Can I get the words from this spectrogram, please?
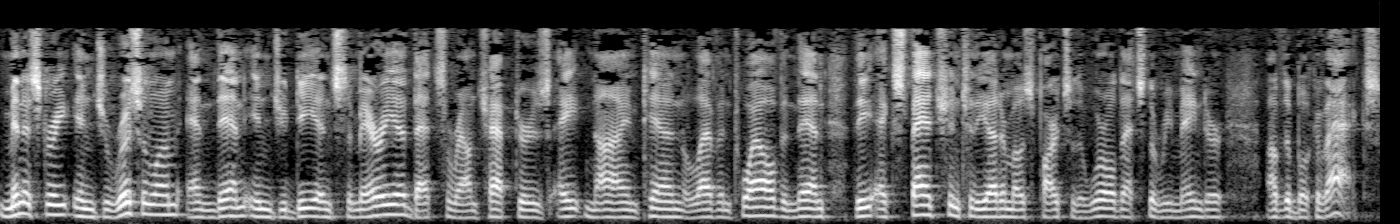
ministry in Jerusalem and then in Judea and Samaria. That's around chapters 8, 9, 10, 11, 12. And then the expansion to the uttermost parts of the world. That's the remainder of the book of Acts.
